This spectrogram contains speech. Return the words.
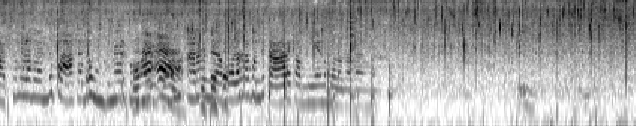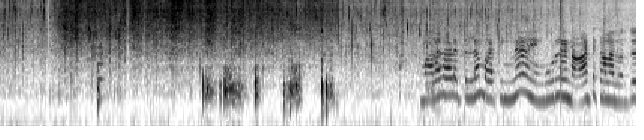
பச்சை மிளகா வந்து பார்க்க தான் உண்டுனா இருக்கும் ஆனால் இந்த மிளகா கொஞ்சம் காரம் கம்மியான மிளகா தாங்க மழை காலத்துலலாம் பார்த்தீங்கன்னா எங்கள் ஊரில் நாட்டுக்காளான் வந்து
